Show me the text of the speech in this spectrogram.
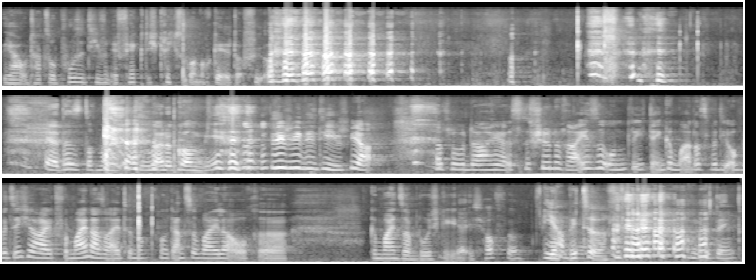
ja, und hat so einen positiven Effekt. Ich kriege sogar noch Geld dafür. ja, das ist doch mal eine Kombi. Definitiv, ja. Also von daher ist es eine schöne Reise und ich denke mal, dass wir die auch mit Sicherheit von meiner Seite noch eine ganze Weile auch äh, gemeinsam durchgehen. Ja, ich hoffe. Ja, bitte. Unbedingt.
